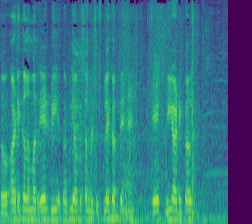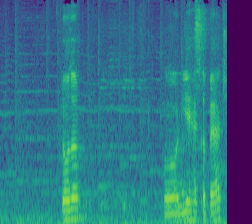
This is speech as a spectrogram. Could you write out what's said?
तो आर्टिकल नंबर एट बी अभी आपके सामने डिस्प्ले करते हैं। एट बी आर्टिकल ट्राउज़र और ये है इसका पैच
